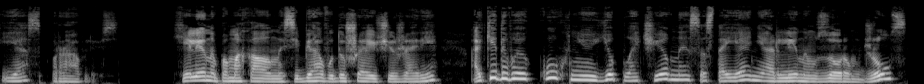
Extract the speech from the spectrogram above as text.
я справлюсь. Хелена помахала на себя в удушающей жаре, окидывая кухню ее плачевное состояние орлиным взором Джулс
